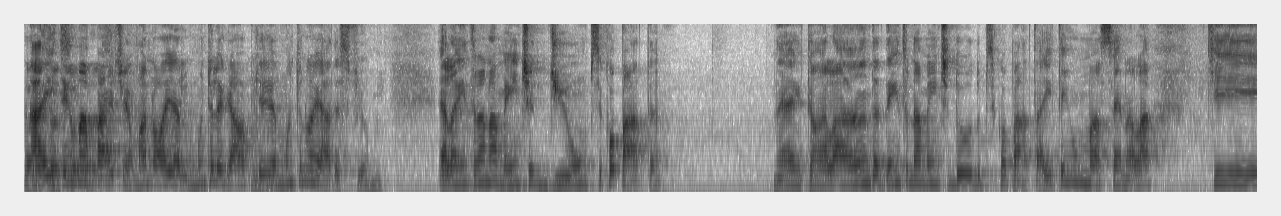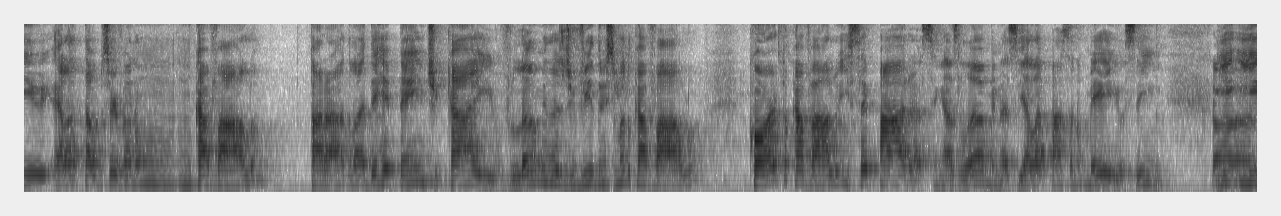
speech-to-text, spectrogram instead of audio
Ela Aí tem uma parte, é uma noia muito legal, porque é muito noiada esse filme. Ela entra na mente de um psicopata. Né? Então ela anda dentro da mente do, do psicopata. Aí tem uma cena lá que ela tá observando um, um cavalo parado lá, de repente cai lâminas de vidro em cima do cavalo, corta o cavalo e separa assim as lâminas e ela passa no meio assim. E,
